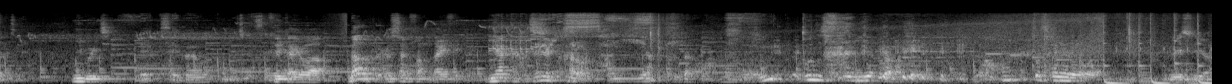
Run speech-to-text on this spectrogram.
うです2分1え正解は正解はなんと吉高さん大正解280カロリー最悪だわ本当に最悪だわ当最悪嬉しいわ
